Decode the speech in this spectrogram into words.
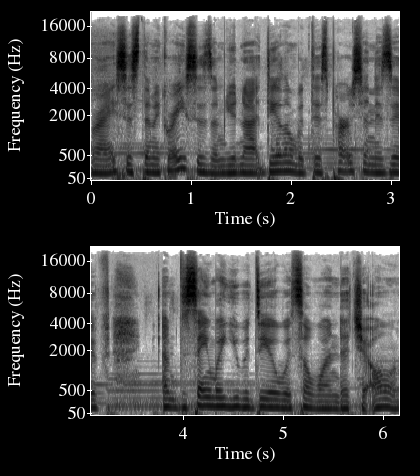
right? Systemic racism. You're not dealing with this person as if um, the same way you would deal with someone that you own.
